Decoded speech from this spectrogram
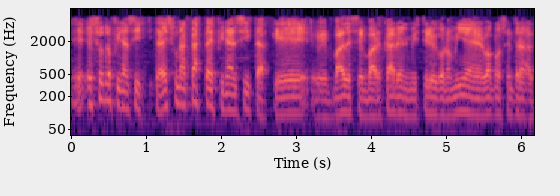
eh, es otro financista, es una casta de financistas que eh, va a desembarcar en el Ministerio de Economía y en el Banco Central,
